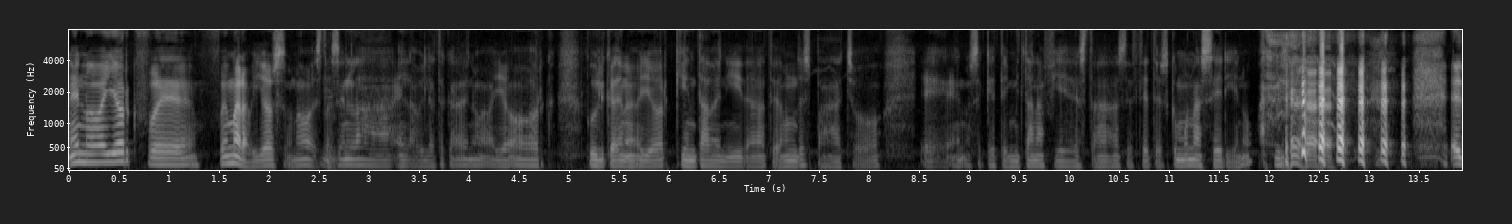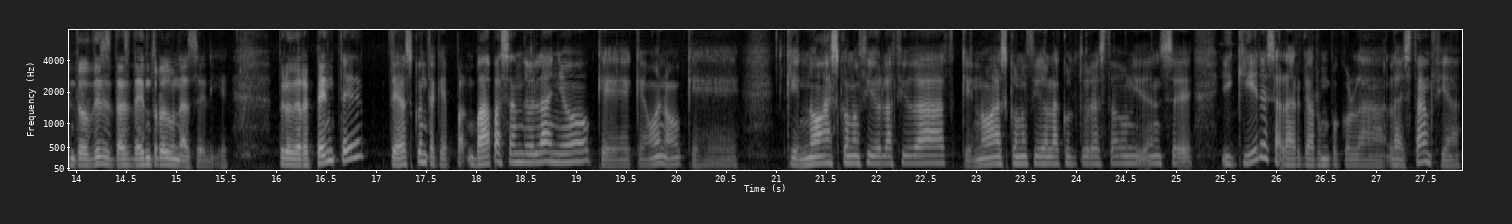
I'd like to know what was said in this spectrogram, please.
en, Nueva York fue, fue maravilloso, ¿no? Estás mm. en, la, en la Biblioteca de Nueva York, Pública de Nueva York, Quinta Avenida, te dan un despacho, eh, no sé qué, te invitan a fiestas, etc. Es como una serie, ¿no? Entonces estás dentro de una serie. Pero de repente te das cuenta que va pasando el año, que, bueno, que, que no has conocido la ciudad, que no has conocido la cultura estadounidense y quieres alargar un poco la, estancia.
